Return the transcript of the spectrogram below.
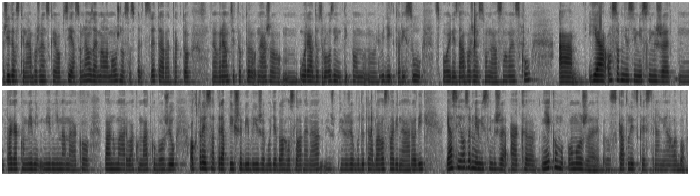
židovskej náboženskej obci. Ja som naozaj mala možnosť sa stretávať takto v rámci tohto nášho úradu s rôznym typom ľudí, ktorí sú spojení s náboženstvom na Slovensku. A ja osobne si myslím, že mm, tak ako my, my vnímame ako Pánu Máru, ako Matku Božiu, o ktorej sa teda píše v Biblii, že bude blahoslavená, že budú teda blahoslaviť národy. Ja si osobne myslím, že ak niekomu pomôže z katolíckej strany alebo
